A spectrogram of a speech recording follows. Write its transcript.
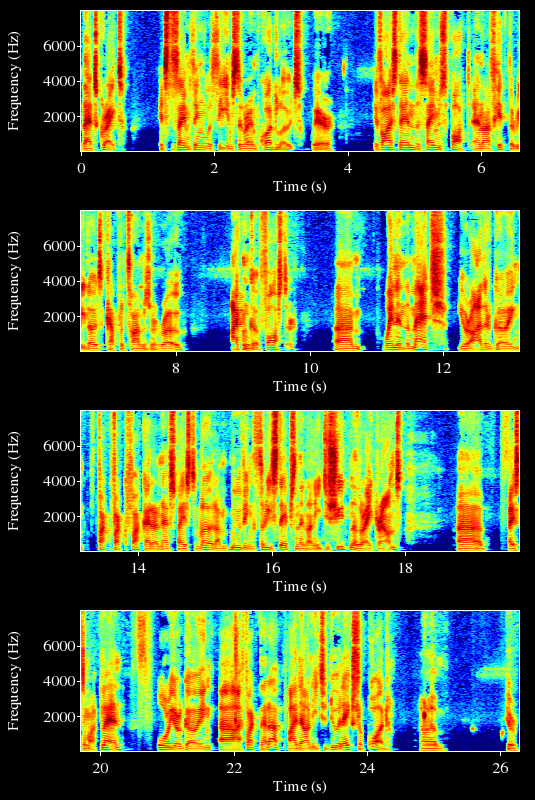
that's great. It's the same thing with the Instagram quad loads where if I stand in the same spot and I've hit the reloads a couple of times in a row, I can go faster. Um, when in the match, you're either going, fuck, fuck, fuck, I don't have space to load. I'm moving three steps and then I need to shoot another eight rounds uh, based on my plan. Or you're going, uh, I fucked that up. I now need to do an extra quad. Um, you're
